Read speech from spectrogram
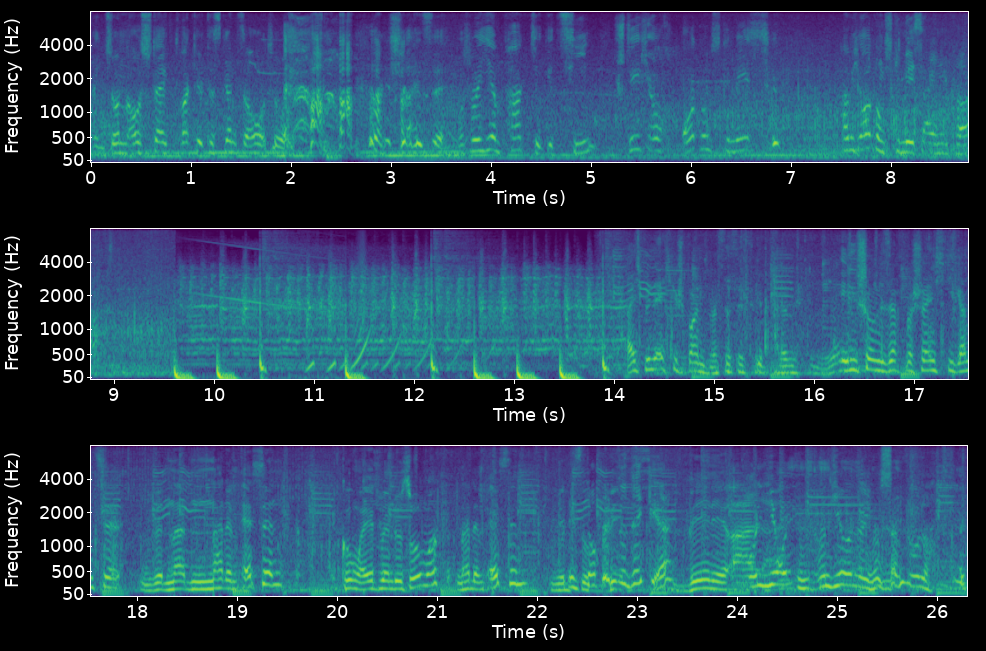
wenn John aussteigt, wackelt das ganze Auto. Scheiße. Muss man hier ein Parkticket ziehen? Stehe ich auch ordnungsgemäß? Habe ich ordnungsgemäß eingeparkt? Ich bin echt gespannt, was das jetzt gibt. Eben schon gesagt, wahrscheinlich die ganze. Nach, nach dem Essen, guck mal, jetzt wenn du so machst, nach dem Essen wird Ist doppelt so dick, ja? Wenig. Ah, Und hier unten, und hier unten. Ich muss dann so laufen.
